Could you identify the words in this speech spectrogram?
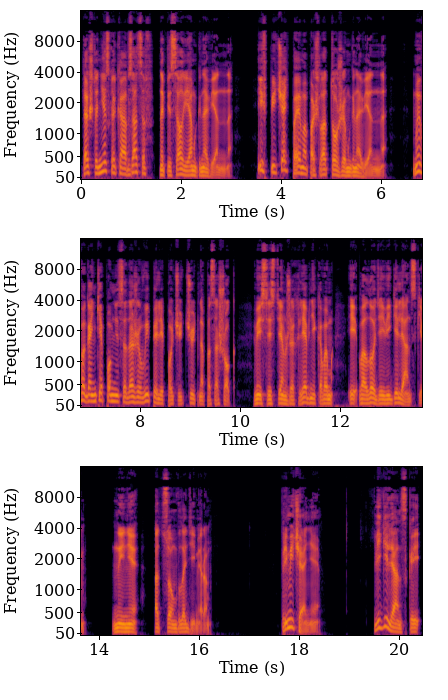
Так что несколько абзацев написал я мгновенно, и в печать поэма пошла тоже мгновенно. Мы в огоньке, помнится, даже выпили по чуть-чуть на пасашок, вместе с тем же Хлебниковым и Володей Вигелянским, ныне отцом Владимиром. Примечание. Вигелянский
